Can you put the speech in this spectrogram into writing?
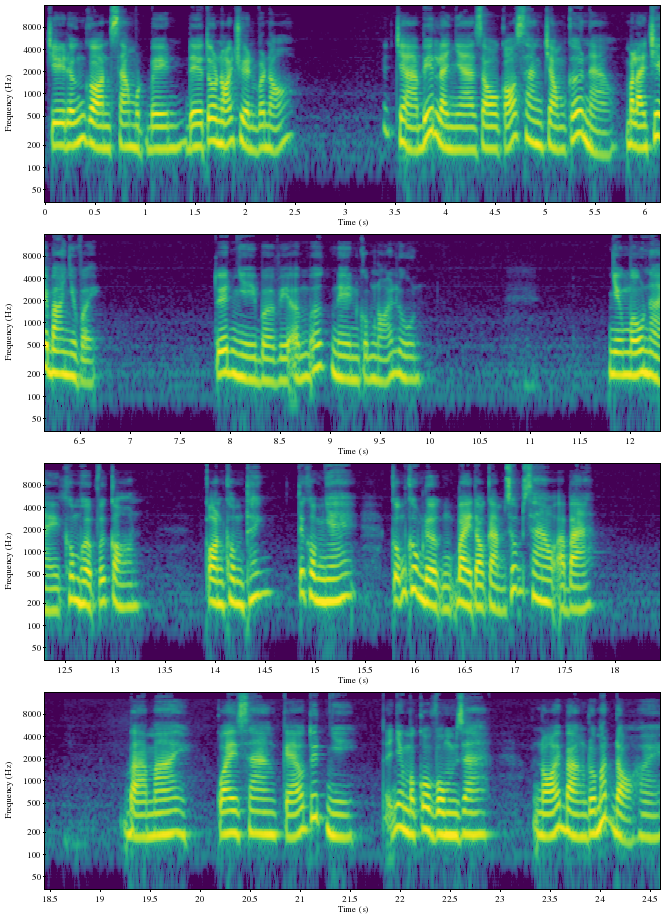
Chị đứng gòn sang một bên Để tôi nói chuyện với nó. Chả biết là nhà giàu có sang trọng cỡ nào Mà lại chê ba như vậy. Tuyết Nhi bởi vì ấm ức nên cũng nói luôn. Nhưng mẫu này không hợp với con. Con không thích Tức không nhé Cũng không được bày tỏ cảm xúc sao à bà? Bà Mai Quay sang kéo Tuyết Nhi Thế nhưng mà cô vùng ra Nói bằng đôi mắt đỏ hoe.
